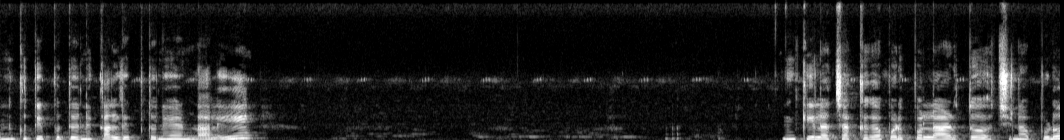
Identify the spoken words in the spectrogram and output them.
అందుకు తిప్పుతూనే కళ్ళు తిప్పుతూనే ఉండాలి. ఇంక ఇలా చక్కగా పొడి పొల్లాడుతూ వచ్చినప్పుడు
